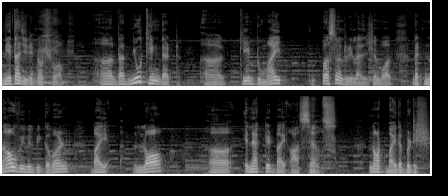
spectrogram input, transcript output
Netaji did not show up. Uh, the new thing that uh, came to my personal realization was that now we will be governed by law uh, enacted by ourselves, not by the British.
